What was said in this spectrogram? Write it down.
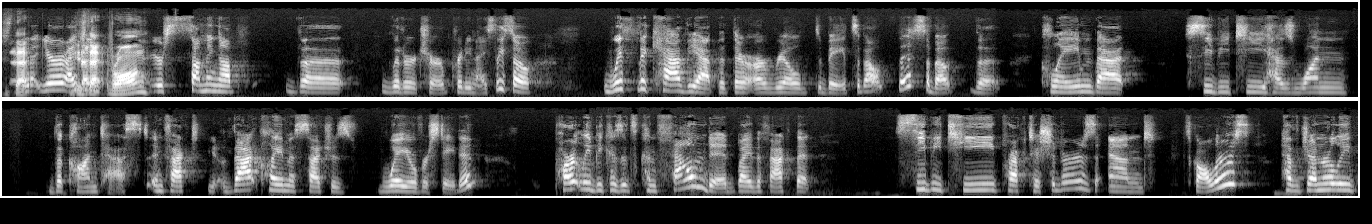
is that you're, is that wrong? You're summing up the literature pretty nicely. So, with the caveat that there are real debates about this, about the claim that CBT has won the contest. In fact, you know, that claim as such is way overstated, partly because it's confounded by the fact that CBT practitioners and scholars have generally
